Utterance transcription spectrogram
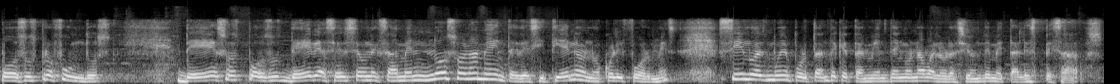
pozos profundos. De esos pozos debe hacerse un examen no solamente de si tiene o no coliformes, sino es muy importante que también tenga una valoración de metales pesados.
